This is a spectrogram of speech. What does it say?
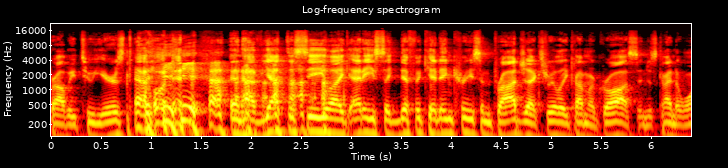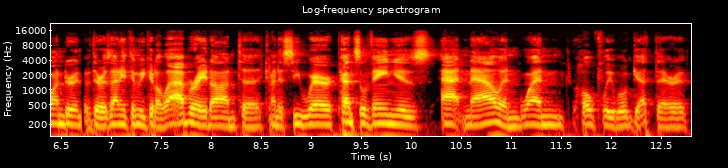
probably two years now, and, yeah. and have yet to see like any significant increase in projects really come across. And just kind of wondering if there was anything we could elaborate on to kind of see where Pennsylvania's at now and when hopefully we'll get there.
